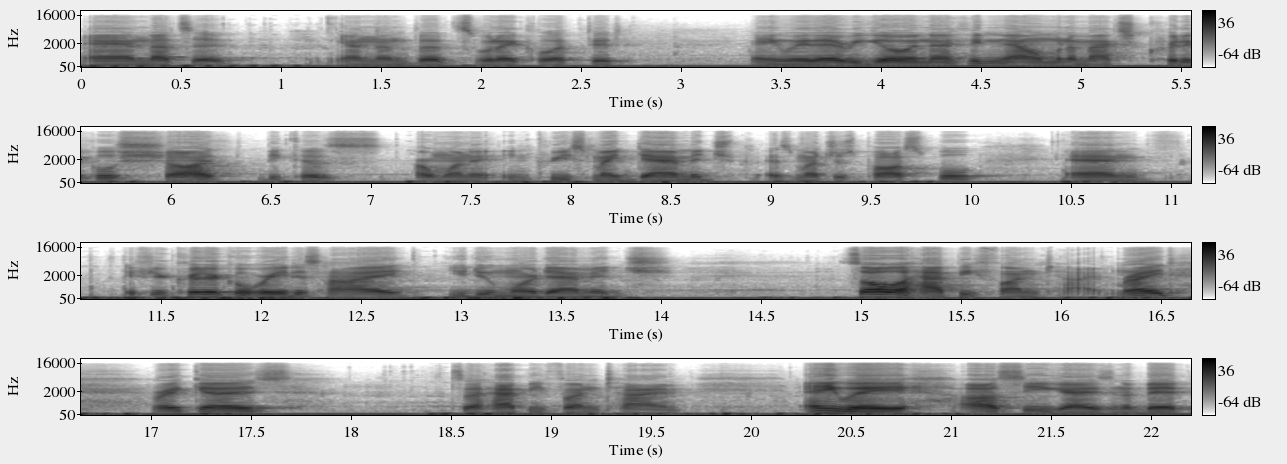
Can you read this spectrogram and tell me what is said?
and that's it. And then that's what I collected. Anyway, there we go, and I think now I'm going to max critical shot because I want to increase my damage as much as possible. And if your critical rate is high, you do more damage. It's all a happy fun time, right? Right, guys? It's a happy fun time. Anyway, I'll see you guys in a bit.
